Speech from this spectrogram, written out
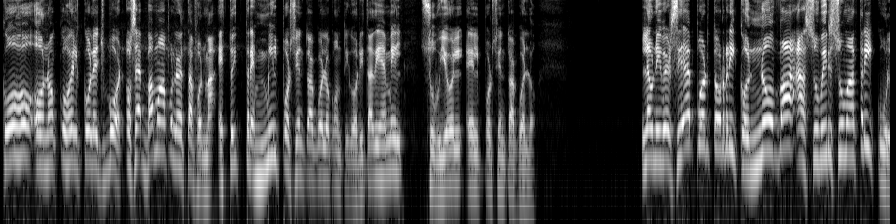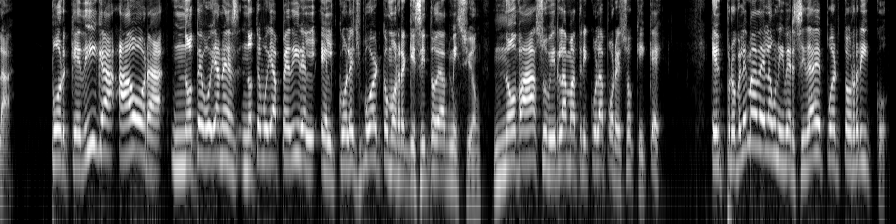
cojo o no cojo el College Board. O sea, vamos a poner de esta forma. Estoy 3000% de acuerdo contigo. Ahorita dije mil, subió el, el por ciento de acuerdo. La Universidad de Puerto Rico no va a subir su matrícula porque diga ahora no te voy a, no te voy a pedir el, el, College Board como requisito de admisión. No va a subir la matrícula por eso, Quique. El problema de la Universidad de Puerto Rico,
